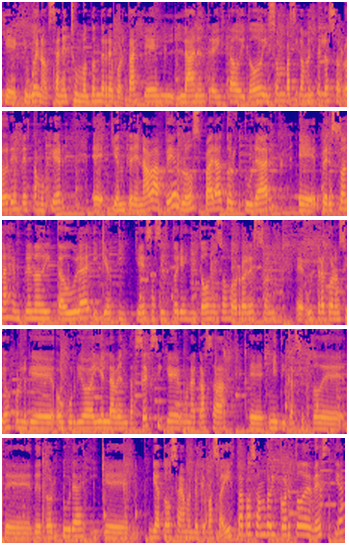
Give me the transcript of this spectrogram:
que, que, bueno, se han hecho un montón de reportajes, la han entrevistado y todo, y son básicamente los horrores de esta mujer eh, que entrenaba perros para torturar eh, personas en plena dictadura y que, y que esas historias y todos esos horrores son eh, ultra conocidos por lo que ocurrió ahí en la Venta Sexy, que es una casa eh, mítica, ¿cierto?, de, de, de tortura y que ya todos sabemos lo que pasó. Ahí está pasando el corto de Bestia,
